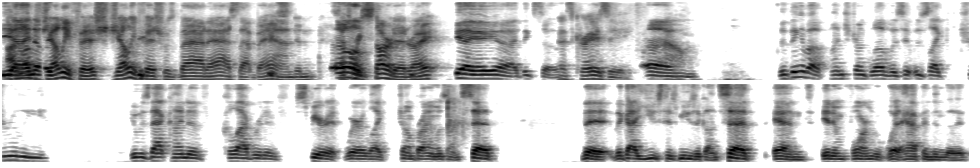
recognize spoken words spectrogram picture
Yeah, I I Jellyfish. Jellyfish was badass. That band, and that's oh. where he started, right? Yeah, yeah, yeah. I think so. That's crazy. Um, wow. The thing about Punch Drunk Love was it was like truly, it was that kind of collaborative spirit where like Jon Brion was on set, the the guy used his music on set, and it informed what happened in the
